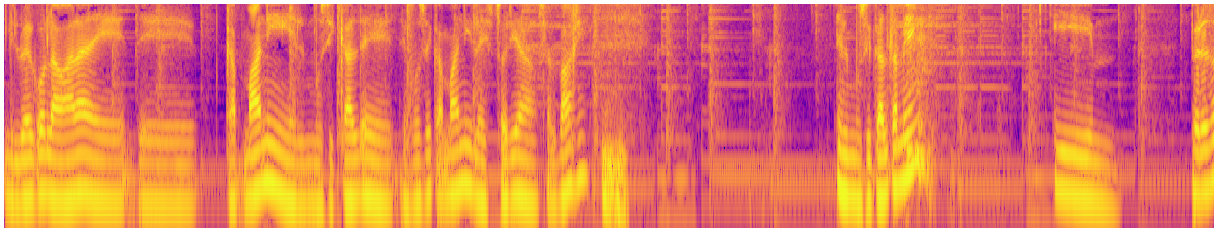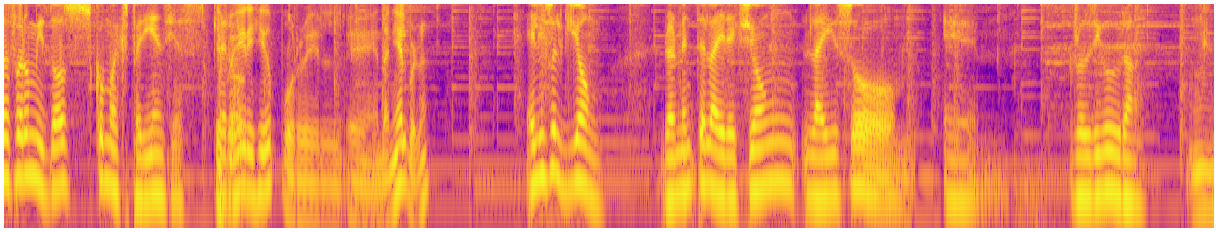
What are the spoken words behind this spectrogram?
y luego la vara de, de Capmani, el musical de, de José Capmani, La historia salvaje Ujú. el musical también. Y, pero esas fueron mis dos como experiencias. Que pero fue dirigido por el eh, Daniel, ¿verdad? él hizo el guion. Realmente la dirección la hizo eh, Rodrigo Durán, Mm.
